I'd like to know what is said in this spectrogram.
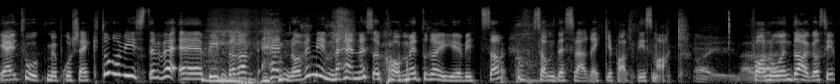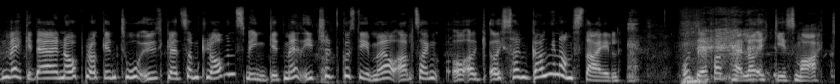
Jeg tok med prosjektor og viste eh, bilder av henne og venninnene hennes og kom med drøye vitser som dessverre ikke falt i smak. For noen dager siden vekket jeg henne opp klokken to utkledd som klovn, sminket med itchet kostyme og, alt sang, og, og sang Gangnam Style. Og det falt heller ikke i smak.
